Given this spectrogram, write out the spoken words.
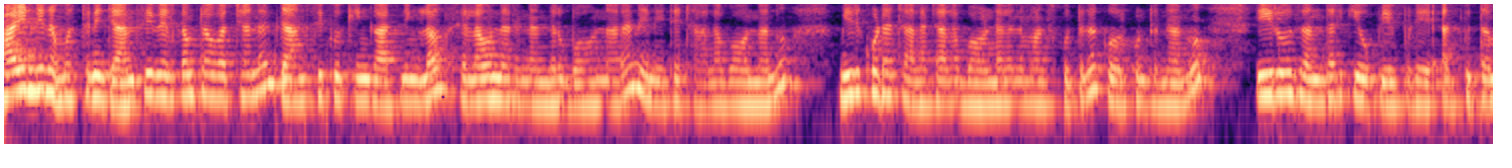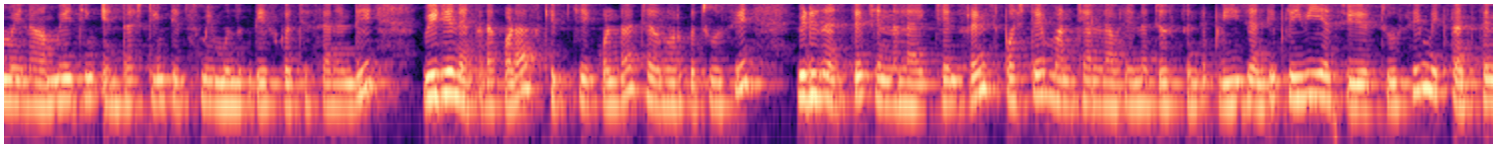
హాయ్ అండి నమస్తే. నేను Jhansi. Welcome to our channel Jhansi cooking gardening blogs ఎలా ఉన్నారండి అందరూ? బాగున్నారా? నేనైతే చాలా బాగున్నాను. మీరు కూడా చాలా చాలా బాగుండాలని మనస్ఫూర్తిగా కోరుకుంటున్నాను. ఈరోజు అందరికీ ఉపయోగపడే అద్భుతమైన అమేజింగ్ ఇంట్రెస్టింగ్ టిప్స్ మీ ముందుకు తీసుకొచ్చేసానండి. వీడియోని ఎక్కడ కూడా స్కిప్ చేయకుండా చివరి వరకు చూసి వీడియో నచ్చితే చిన్న లైక్ చేయండి ఫ్రెండ్స్. ఫస్ట్ టైం మన ఛానల్ ఎవరైనా చూస్తుంటే ప్లీజ్ అండి ప్రీవియస్ వీడియో చూసి మీకు నచ్చితే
